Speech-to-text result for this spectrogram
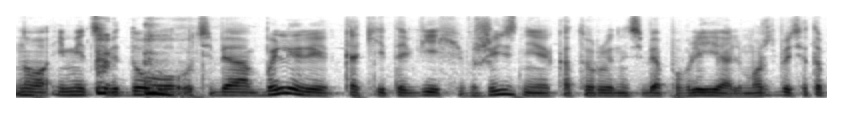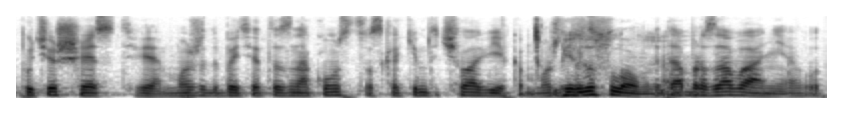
Но имеется в виду, у тебя были ли какие-то вехи в жизни, которые на тебя повлияли? Может быть, это путешествие, может быть, это знакомство с каким-то человеком, может Безусловно. быть, это образование, вот,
